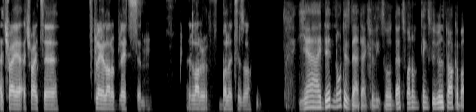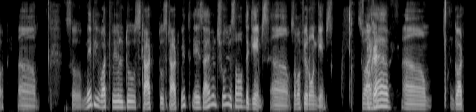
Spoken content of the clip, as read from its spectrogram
I try I try to, to play a lot of Blitz and a lot of bullets as well. Yeah, I did notice that actually. So that's one of the things we will talk about. Um, so maybe what we will do start to start with is I will show you some of the games, uh, some of your own games. So I have um, got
